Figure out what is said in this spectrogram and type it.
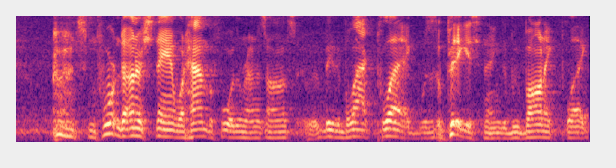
it's important to understand what happened before the Renaissance. It would be the Black Plague was the biggest thing, the bubonic plague.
